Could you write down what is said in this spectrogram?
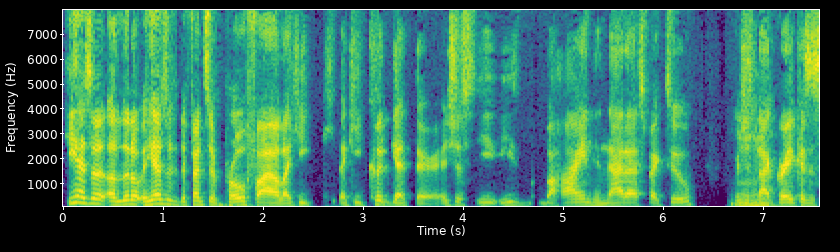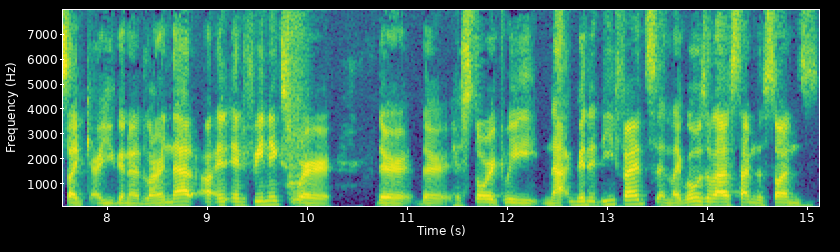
he has a, a, little he has a defensive profile like he like he could get there. It's just he, he's behind in that aspect too, which mm-hmm. is not great because it's like, are you gonna learn that uh, in, in, Phoenix where they're they're historically not good at defense? And like, what was the last time the Suns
